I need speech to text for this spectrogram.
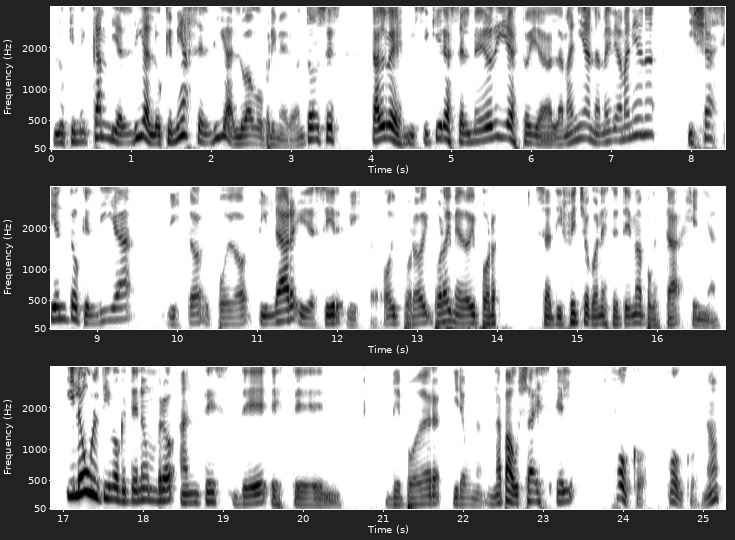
lo que me cambia el día, lo que me hace el día, lo hago primero. Entonces, tal vez ni siquiera es el mediodía, estoy a la mañana, media mañana, y ya siento que el día listo, puedo tildar y decir, listo, hoy por hoy, por hoy me doy por satisfecho con este tema porque está genial. Y lo último que te nombro antes de, este, de poder ir a una, una pausa es el foco, foco, ¿no?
